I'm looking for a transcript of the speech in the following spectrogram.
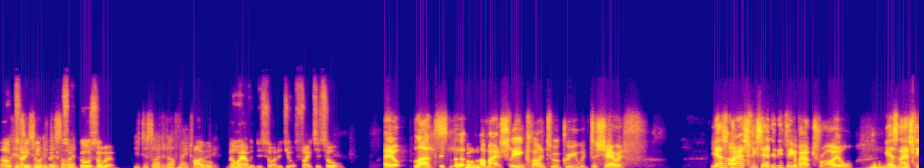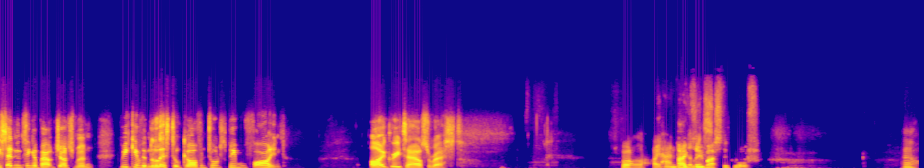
I'll Because take he's it, already but it's- decided- Of course I will. You decided our fate I will- No, I haven't decided your fate at all. Hey, lads, look. I'm actually inclined to agree with the sheriff. He hasn't Ah. actually said anything about trial. He hasn't actually said anything about judgment. We give him the list, he'll go off and talk to the people fine. I agree to house arrest. Well, I hand in Thank the you, list. Master Dwarf. Wow.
